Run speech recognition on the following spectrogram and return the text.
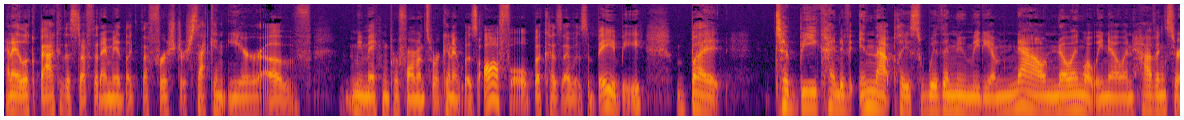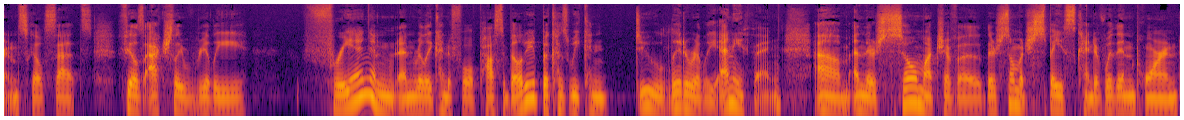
and I look back at the stuff that I made like the first or second year of me making performance work and it was awful because I was a baby. But to be kind of in that place with a new medium now knowing what we know and having certain skill sets feels actually really freeing and, and really kind of full of possibility because we can do literally anything. Um, and there's so much of a there's so much space kind of within porn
